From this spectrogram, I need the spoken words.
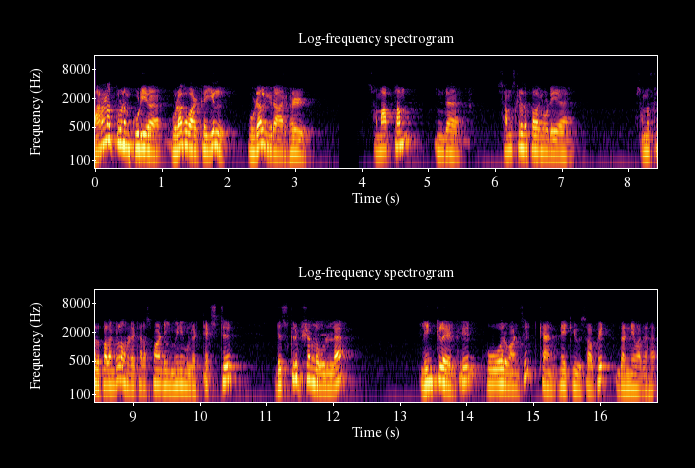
மரணத்துடன் கூடிய உலக வாழ்க்கையில் உழல்கிறார்கள். சமாப்தம். இந்த சமஸ்கிருத பதங்களுடைய சமஸ்கிருத பதங்கள் அதனுடைய கரஸ்பாண்டிங் மீனிங் உள்ள டெக்ஸ்ட்டு டிஸ்கிரிப்ஷனில் உள்ள லிங்கில் இருக்குது whoever wants it can make use of it தன்யவாதக.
